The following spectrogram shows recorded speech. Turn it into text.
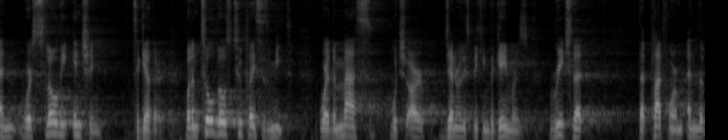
And we're slowly inching together. But until those two places meet, where the mass, which are generally speaking the gamers, reach that, that platform and the,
